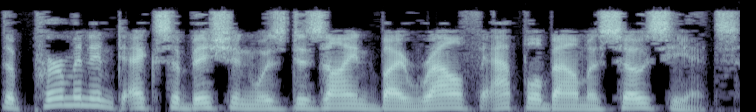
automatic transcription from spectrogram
The permanent exhibition was designed by Ralph Appelbaum Associates.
